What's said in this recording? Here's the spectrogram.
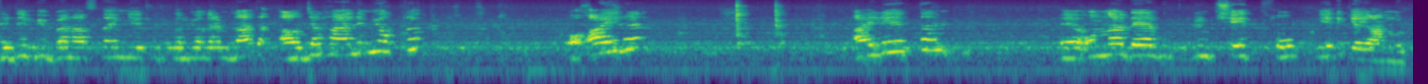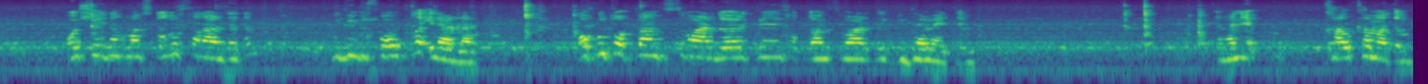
Dediğim gibi ben hastayım diye çocukları gönderemiyorum. Zaten alacak halim yoktu. O ayrı. Ayrıyetten e, onlar da eğer bugün şey soğuk yedik ya yağmur. O şeyden hasta olursalar dedim. Bugün bir soğukla ilerler. Okul toplantısı vardı, öğretmenin toplantısı vardı, gidemedim. Hani kalkamadım.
